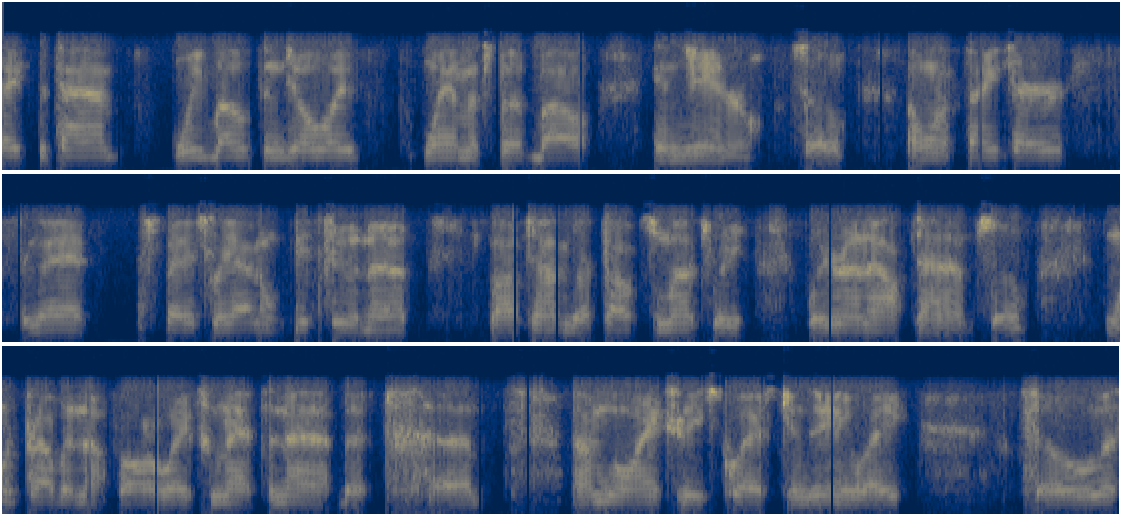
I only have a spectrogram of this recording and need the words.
take the time, we both enjoy women's football in general. So I want to thank her for that. Especially, I don't get to enough. A lot of times I talk so much we we run out of time. So we're probably not far away from that tonight, but uh, I'm going to answer these questions anyway. So let's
